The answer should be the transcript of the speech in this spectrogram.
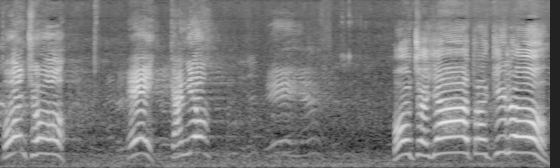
¡Poncho! ¡Ey, cambio! ¡Poncho, ya! ¡Tranquilo!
